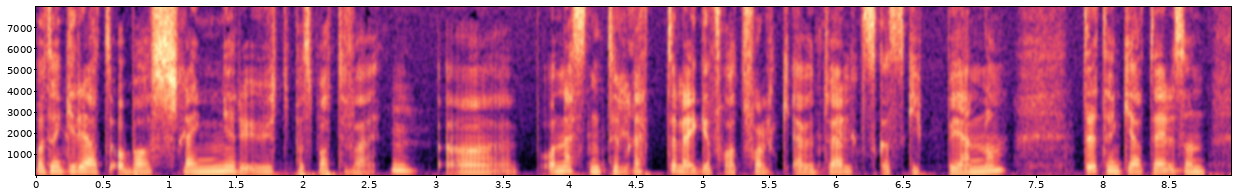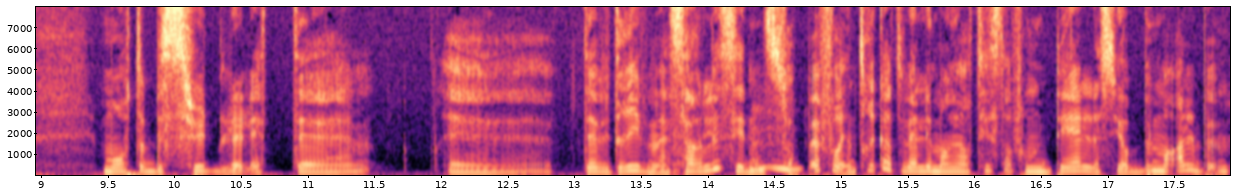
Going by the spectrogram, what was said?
Og tenker det at å bare slenge det ut på Spotify, Mm. og, og nesten tilrettelegge for at folk eventuelt skal skippe gjennom, det tenker jeg at det er en sånn måte å besudle litt eh, eh, det vi driver med. Særlig siden Mm. sopp. Jeg får inntrykk av at veldig mange artister fremdeles jobber med album.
